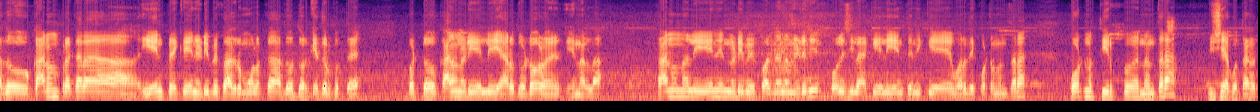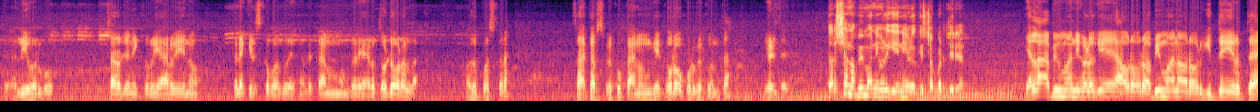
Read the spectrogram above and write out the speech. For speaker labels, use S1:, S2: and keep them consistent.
S1: ಅದು ಕಾನೂನು ಪ್ರಕಾರ ಏನು ಪ್ರಕ್ರಿಯೆ ನಡಿಬೇಕು ಅದ್ರ ಮೂಲಕ ಅದು ದೊರಕೆ ದೊರಕುತ್ತೆ. ಬಟ್ ಕಾನೂನು ಅಡಿಯಲ್ಲಿ ಯಾರೂ ದೊಡ್ಡವರು ಏನಲ್ಲ. ಕಾನೂನಲ್ಲಿ ಏನೇನು ನಡಿಬೇಕು ಅದನ್ನೆಲ್ಲ ನಡೆದು ಪೊಲೀಸ್ ಇಲಾಖೆಯಲ್ಲಿ ಏನು ತನಿಖೆ ವರದಿ ಕೊಟ್ಟ ನಂತರ ಕೋರ್ಟ್ನ ತೀರ್ಪು ನಂತರ ವಿಷಯ ಗೊತ್ತಾಗುತ್ತೆ. ಅಲ್ಲಿವರೆಗೂ ಸಾರ್ವಜನಿಕರು ಯಾರು ಏನು ತಲೆ ಕೆಡಿಸ್ಕೋಬಾರ್ದು, ಯಾಕಂದರೆ ಕಾನೂನು ಮುಂದೆ ಯಾರು ದೊಡ್ಡವರಲ್ಲ. ಅದಕ್ಕೋಸ್ಕರ ಸಹಕರಿಸಬೇಕು, ಕಾನೂನಿಗೆ ಗೌರವ ಕೊಡಬೇಕು ಅಂತ ಹೇಳ್ತಾ ಇದ್ದೀನಿ.
S2: ದರ್ಶನ್ ಅಭಿಮಾನಿಗಳಿಗೆ ಏನು ಹೇಳೋಕೆ ಇಷ್ಟಪಡ್ತೀರಿ ಅಂತ?
S1: ಎಲ್ಲ ಅಭಿಮಾನಿಗಳಿಗೆ ಅವ್ರವ್ರ ಅಭಿಮಾನ ಅವ್ರವ್ರಿಗೆ ಇದ್ದೇ ಇರುತ್ತೆ.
